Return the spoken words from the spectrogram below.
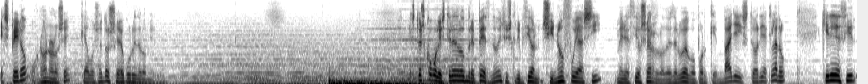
Espero, o no, no lo sé, que a vosotros os haya ocurrido lo mismo. Esto es como la historia del hombre pez, ¿no? En su inscripción. Si no fue así, mereció serlo, desde luego, porque vaya historia, claro, quiere decir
